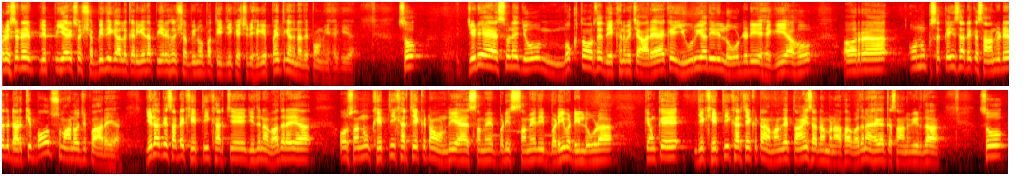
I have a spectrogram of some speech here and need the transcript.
ਔਰ ਇਸ ਜਿਹੜੇ ਜੇ ਪੀਆਰ 126 ਦੀ ਗੱਲ ਕਰੀਏ ਤਾਂ ਪੀਆਰ 126 ਨੂੰ ਆਪਾਂ ਤੀਜੀ ਕਿਸ਼ਤ ਹੈਗੀ ਆ 35 ਦਿਨਾਂ ਤੇ ਪਾਉਣੀ ਹੈਗੀ ਆ। ਸੋ ਜਿਹੜੇ ਇਸ ਵੇਲੇ ਜੋ ਮੁੱਖ ਤੌਰ ਤੇ ਦੇਖਣ ਵਿੱਚ ਆ ਰਿਹਾ ਹੈ ਕਿ ਯੂਰੀਆ ਦੀ ਜਿਹੜੀ ਲੋਡ ਜਿਹੜੀ ਹੈਗੀ ਆ ਉਹ, ਔਰ ਉਹਨੂੰ ਸ- ਕਈ ਸਾਡੇ ਕਿਸਾਨ ਜਿਹੜੇ ਉਹਦੇ ਡਰ ਕੇ ਬਹੁਤ ਸਮਾਨ ਉਹ ਚ ਪਾ ਰਹੇ ਆ, ਜਿਹੜਾ ਕਿ ਸਾਡੇ ਖੇਤੀ ਖਰਚੇ ਜਿਹਦੇ ਨਾਲ ਵੱਧ ਰਹੇ ਆ, ਔਰ ਸਾਨੂੰ ਖੇਤੀ ਖਰਚੇ ਘਟਾਉਣ ਦੀ ਇਸ ਸਮੇਂ ਬੜੀ, ਸਮੇਂ ਦੀ ਬੜੀ ਵੱਡੀ ਲੋੜ ਆ, ਕਿਉਂਕਿ ਜੇ ਖੇਤੀ ਖਰਚੇ ਘਟਾਵਾਂਗੇ ਤਾਂ ਹੀ ਸਾਡਾ ਮੁਨਾਫਾ ਵਧਣਾ ਹੈਗਾ ਕਿਸਾਨ ਵੀਰ ਦਾ। ਸੋ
